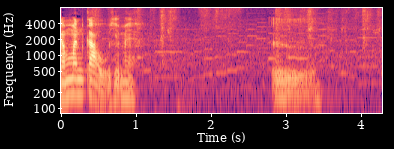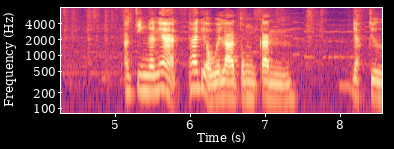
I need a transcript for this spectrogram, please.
น้ำมันเก่าใช่ไหมเออเอาจริงนะเนี่ย ถ้าเดี๋ยวเวลาตรงกัน อยากเจอ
